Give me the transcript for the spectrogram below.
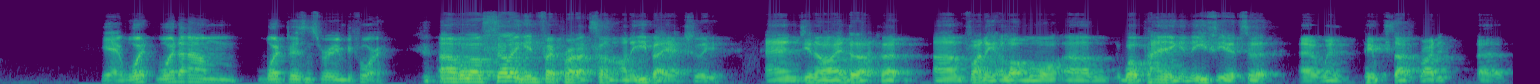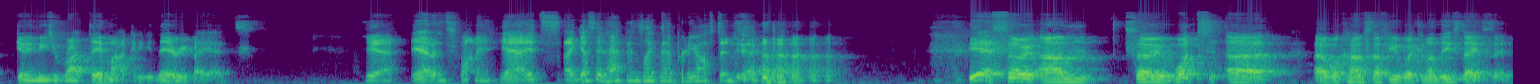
Yeah. What what um what business were you in before? Uh, well, I was selling info products on, on eBay actually, and you know I ended up uh, um, finding it a lot more um, well paying and easier to uh, when people started writing, uh, getting me to write their marketing in their eBay ads. Yeah, yeah, that's funny. Yeah, it's I guess it happens like that pretty often. yeah. yeah. So, um, so what uh, uh, what kind of stuff are you working on these days then?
